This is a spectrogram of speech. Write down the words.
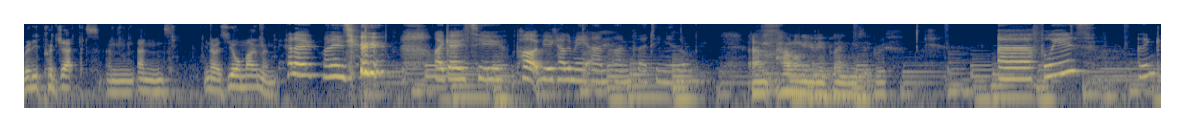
Really project, and and you know, it's your moment. Hello, my name is Ruth. I go to Parkview Academy and I'm 13 years old. Um, how long have you been playing music, Ruth? Uh, four years, I think.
